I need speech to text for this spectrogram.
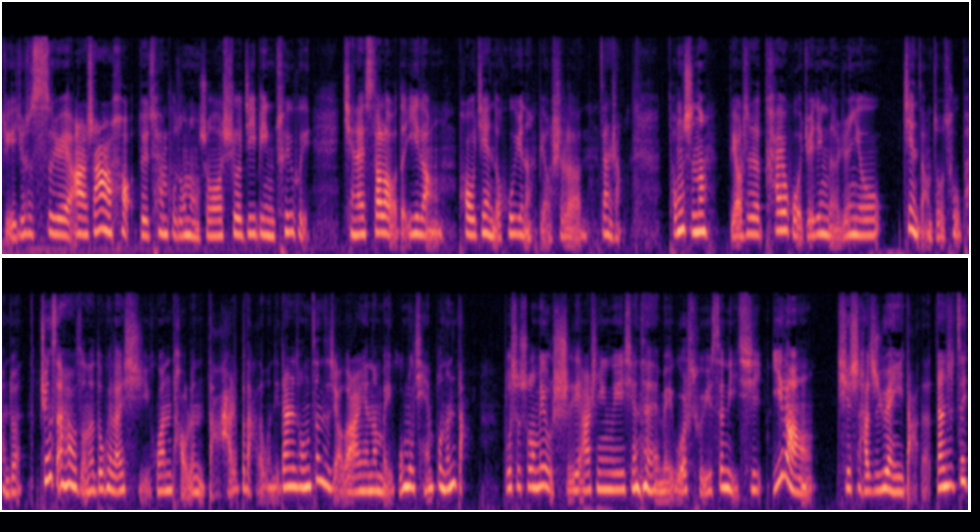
也就是四月二十二号，对川普总统说射击并摧毁前来骚扰的伊朗。炮舰的呼吁呢，表示了赞赏，同时呢，表示开火决定的仍由舰长做出判断。军事爱好者呢，都会来喜欢讨论打还是不打的问题。但是从政治角度而言呢，美国目前不能打，不是说没有实力，而是因为现在美国处于生理期。伊朗其实还是愿意打的，但是这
